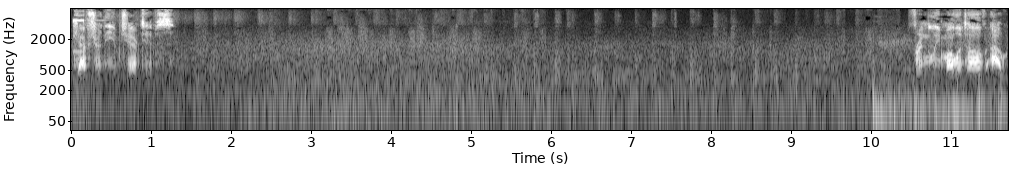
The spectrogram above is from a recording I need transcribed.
Capture the objectives. Friendly Molotov out.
